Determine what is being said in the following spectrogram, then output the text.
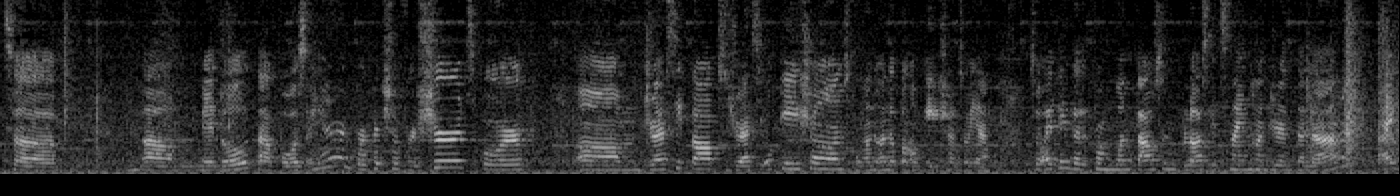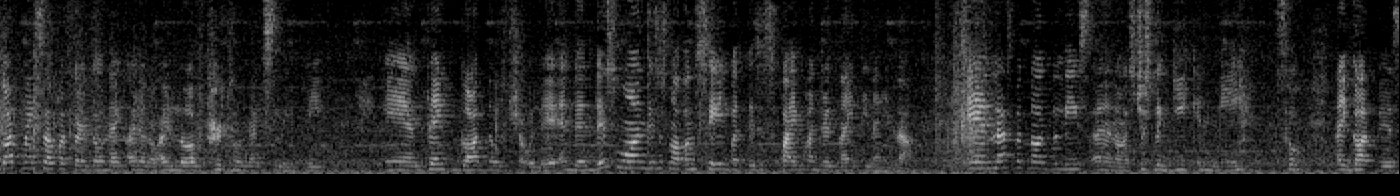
sa um, middle. Tapos, ayan, perfect siya for shirts, for um, dressy tops, dressy occasions, kung ano-ano pang occasion. So, yeah. So, I think that from 1,000 plus, it's 900 na lang. I got myself a turtleneck. I don't know, I love turtlenecks lately. And thank God no siya uli. And then this one, this is not on sale, but this is 599 lang. And last but not the least, I don't know, it's just the geek in me. So, I got this.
